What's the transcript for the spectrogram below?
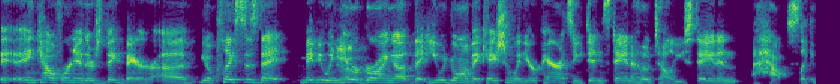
in california there's big bear uh, you know places that maybe when yeah. you were growing up that you would go on vacation with your parents and you didn't stay in a hotel. You stayed in a house like a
